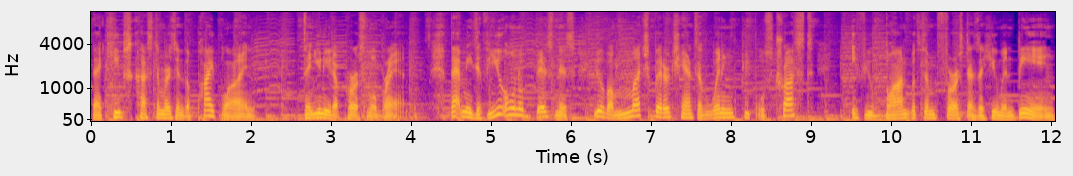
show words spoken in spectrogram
that keeps customers in the pipeline, then you need a personal brand. That means if you own a business, you have a much better chance of winning people's trust if you bond with them first as a human being,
